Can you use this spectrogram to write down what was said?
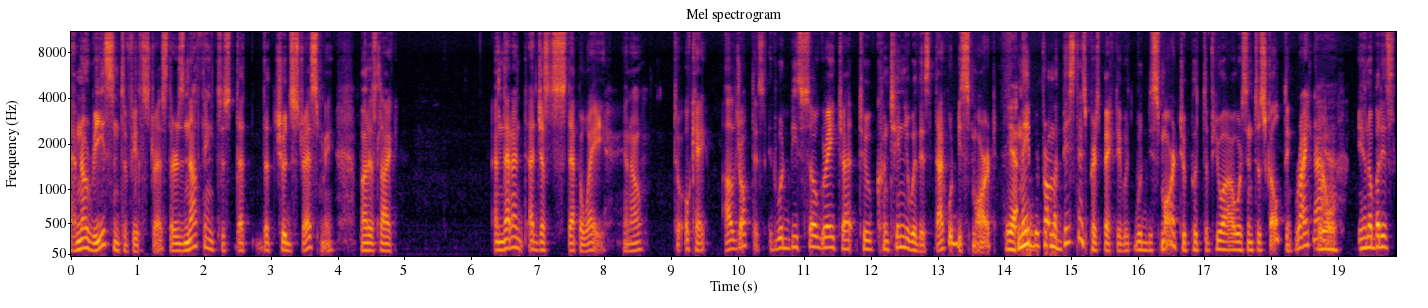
i have no reason to feel stressed there is nothing to that that should stress me but it's like and then I, I just step away you know to okay i'll drop this it would be so great to, to continue with this that would be smart Yeah. maybe from a business perspective it would be smart to put a few hours into sculpting right now Yeah. you know but it's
